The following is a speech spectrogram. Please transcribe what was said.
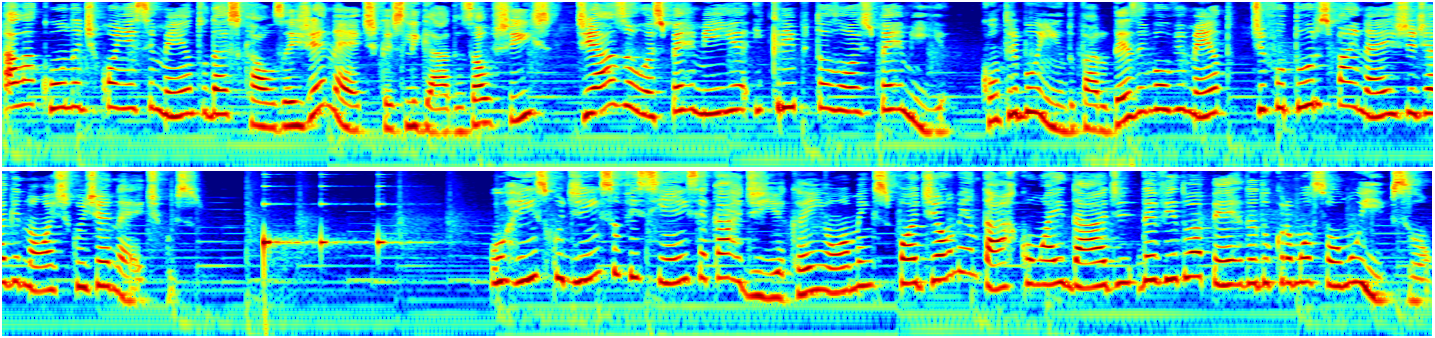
a lacuna de conhecimento das causas genéticas ligadas ao X de azoospermia e criptozoospermia, contribuindo para o desenvolvimento de futuros painéis de diagnósticos genéticos. O risco de insuficiência cardíaca em homens pode aumentar com a idade devido à perda do cromossomo Y.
